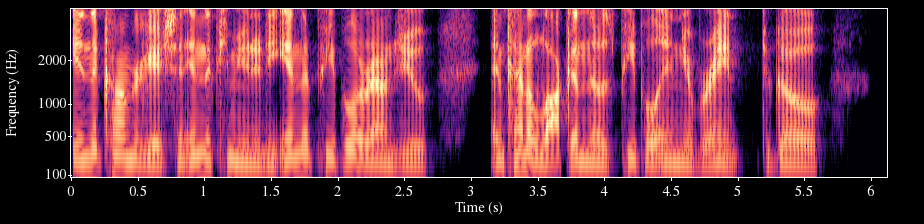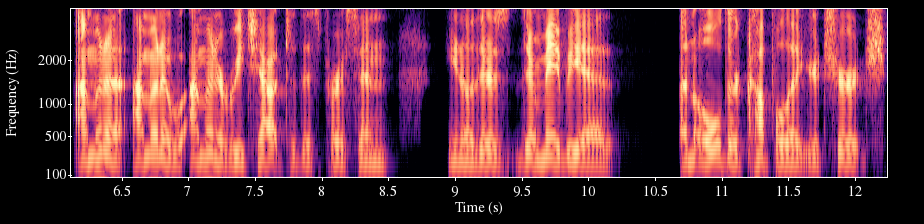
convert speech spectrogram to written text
in the congregation in the community in the people around you and kind of locking those people in your brain to go I'm to I'm to I'm to reach out to this person. You know there's there may be a an older couple at your church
